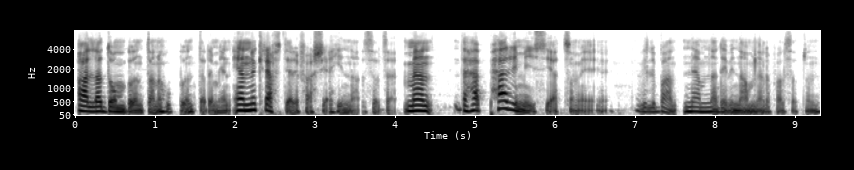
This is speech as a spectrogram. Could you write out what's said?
alla de buntarna hopbuntade med en ännu kraftigare fasciahinna. Så att säga. Men det här perimysiet som vi jag ville bara nämna det vid namn i alla fall. Så att man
